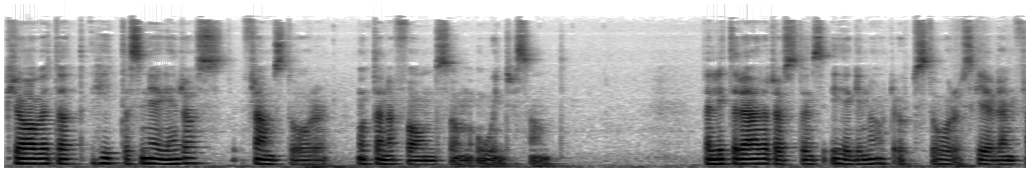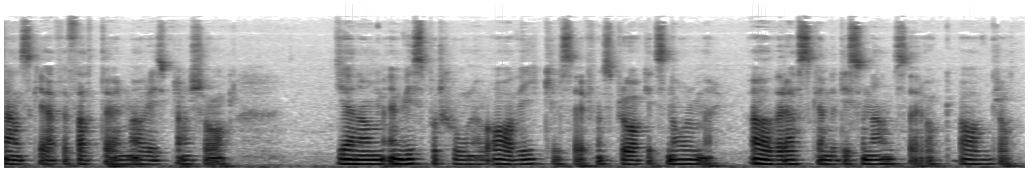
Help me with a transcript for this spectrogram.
Kravet att hitta sin egen röst framstår mot denna fond som ointressant. Den litterära röstens egenart uppstår, skrev den franska författaren Maurice Blanchot genom en viss portion av avvikelser från språkets normer, överraskande dissonanser och avbrott.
